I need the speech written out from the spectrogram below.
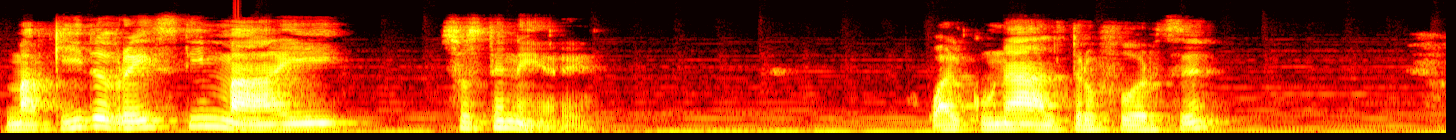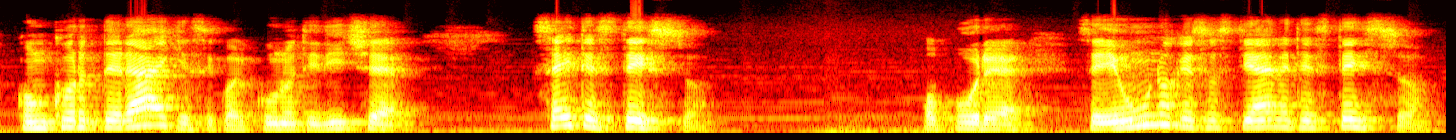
Ma chi dovresti mai sostenere? Qualcun altro forse? concorderai che se qualcuno ti dice sei te stesso, oppure sei uno che sostiene te stesso,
